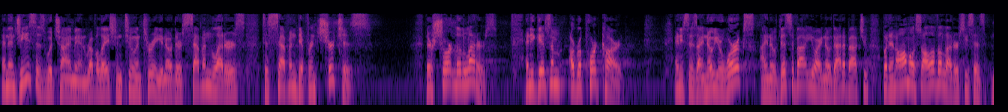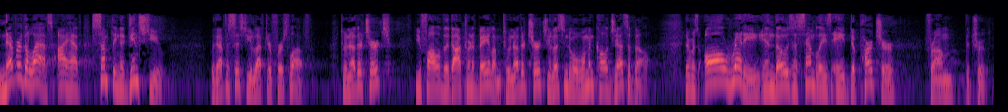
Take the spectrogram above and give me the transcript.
And then Jesus would chime in, Revelation 2 and 3. You know, there's seven letters to seven different churches. They're short little letters. And he gives them a report card. And he says, I know your works. I know this about you. I know that about you. But in almost all of the letters, he says, Nevertheless, I have something against you. With Ephesus, you left your first love. To another church, you follow the doctrine of Balaam. To another church, you listen to a woman called Jezebel. There was already in those assemblies a departure from the truth.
